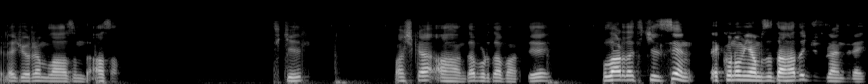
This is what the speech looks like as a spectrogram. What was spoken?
Belə görürəm lazımdır. Azal. Tikil. Başka aha da burada vardı. Bunlar da tikilsin. Ekonomiyamızı daha da gücləndirək.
